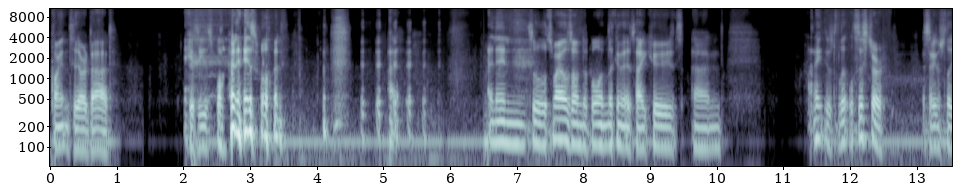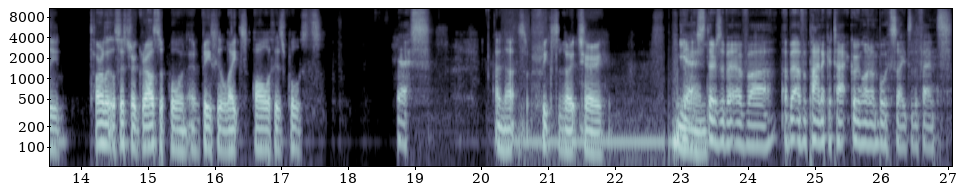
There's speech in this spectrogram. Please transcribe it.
pointing to their dad because he's on his phone. and then so Smiles on the phone looking at his haikus, and I think his little sister essentially her little sister grabs the phone and basically likes all of his posts, yes, and that freaks out Cherry. yes. There's a bit of uh, a bit of a panic attack going on on both sides of the fence.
